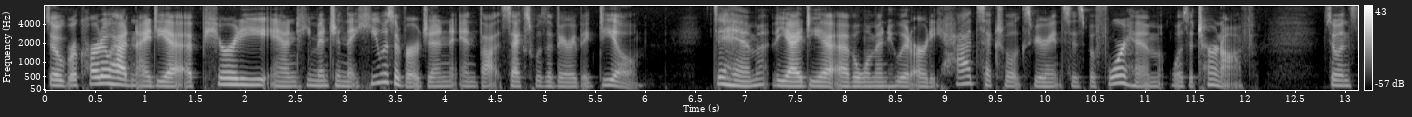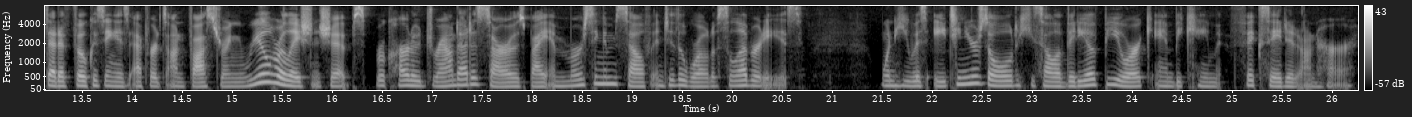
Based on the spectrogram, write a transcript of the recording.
So, Ricardo had an idea of purity, and he mentioned that he was a virgin and thought sex was a very big deal. To him, the idea of a woman who had already had sexual experiences before him was a turnoff. So instead of focusing his efforts on fostering real relationships, Ricardo drowned out his sorrows by immersing himself into the world of celebrities. When he was 18 years old, he saw a video of Bjork and became fixated on her.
